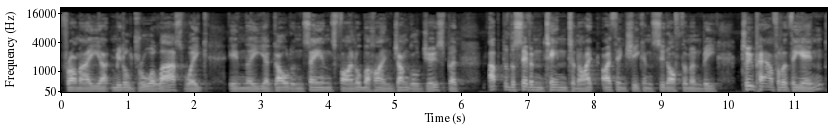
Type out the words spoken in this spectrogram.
from a uh, middle draw last week in the uh, Golden Sands final behind Jungle Juice. But up to the 710 tonight, I think she can sit off them and be too powerful at the end.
